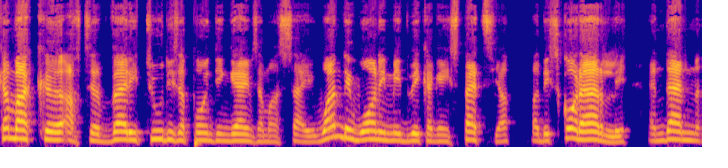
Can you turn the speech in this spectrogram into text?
come back uh, after very two disappointing games, I must say. One they won in midweek against Spezia, but they scored early and then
